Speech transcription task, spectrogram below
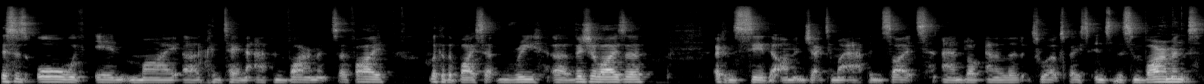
This is all within my uh, container app environment. So if I look at the Bicep re, uh, visualizer, I can see that I'm injecting my App Insights and Log Analytics workspace into this environment.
